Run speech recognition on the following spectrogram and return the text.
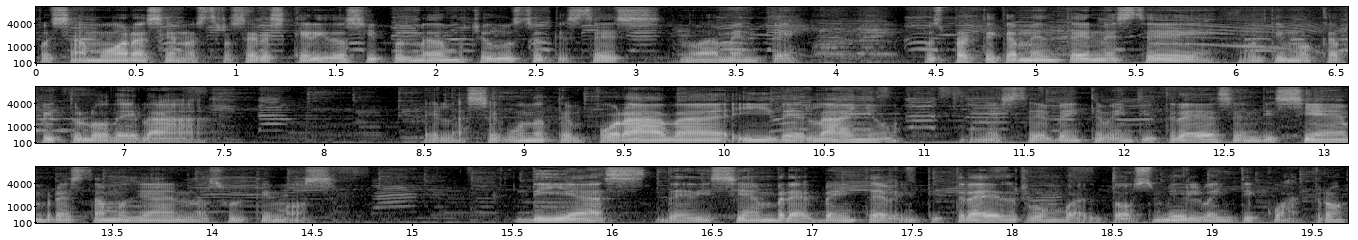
pues amor hacia nuestros seres queridos y pues me da mucho gusto que estés nuevamente pues prácticamente en este último capítulo de la de la segunda temporada y del año en este 2023 en diciembre estamos ya en los últimos días de diciembre 2023 rumbo al 2024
